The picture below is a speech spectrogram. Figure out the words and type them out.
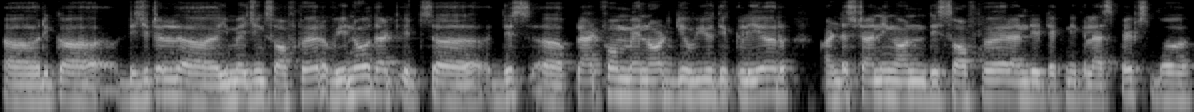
uh, digital uh, imaging software. We know that it's uh, this platform may not give you the clear understanding on the software and the technical aspects, but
